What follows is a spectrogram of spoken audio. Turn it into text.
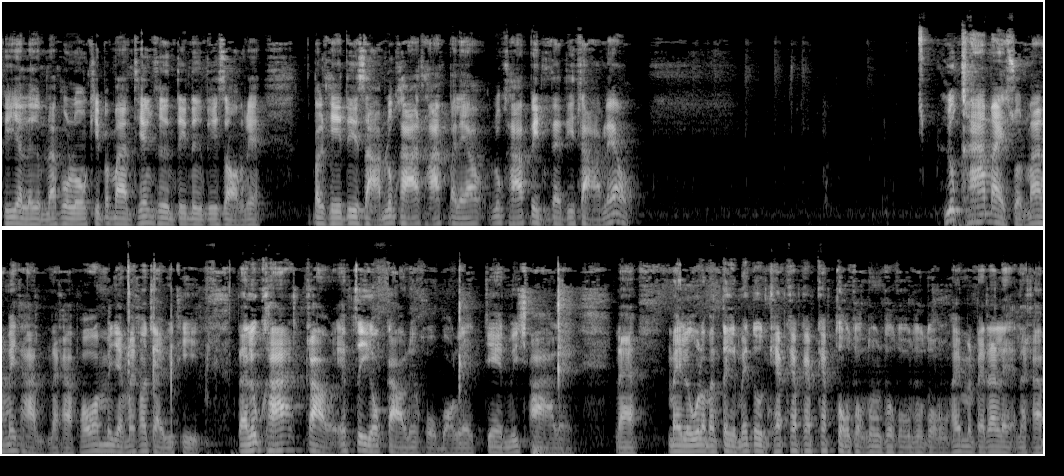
พี่อย่าลืมนะผมลงคลิปประมาณเที่ยงคืนตีหนึ่งตีสองเนี่ยบางทีตีสามลูกค้าทักไปแล้ว ลูกค้าปิดแต่ตีสามแล้ว ลูกค้าใหม่ส่วนมากไม่ทันนะครับ เพราะว่ามันยังไม่เข้าใจวิธี แต่ลูกค้าเก่า FC เก่าๆเนี่ยโหบอกเลยเจนวิชาเลยนะไม่รู้แล้วมันตื่นไม่ตื่นแคปแคปแคปแคปส่งส่งส่งส่งส่งส่งให้มันไปนั่นแหละนะครับ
